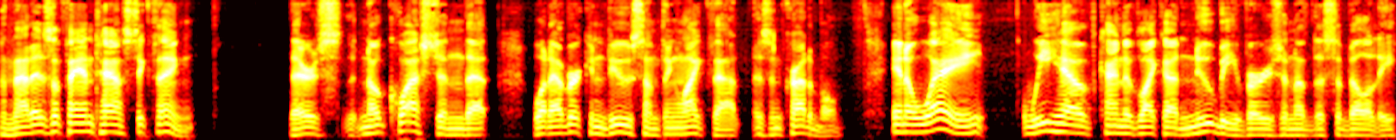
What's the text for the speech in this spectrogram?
And that is a fantastic thing. There's no question that whatever can do something like that is incredible. In a way, we have kind of like a newbie version of this ability.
